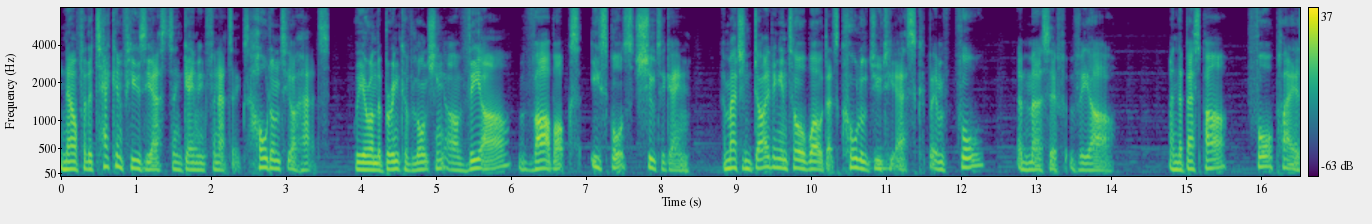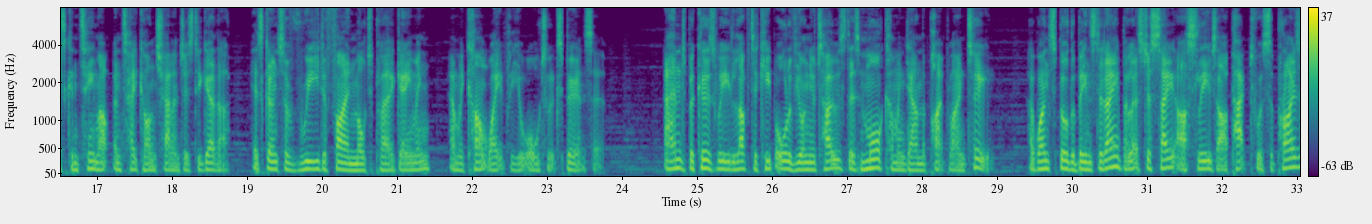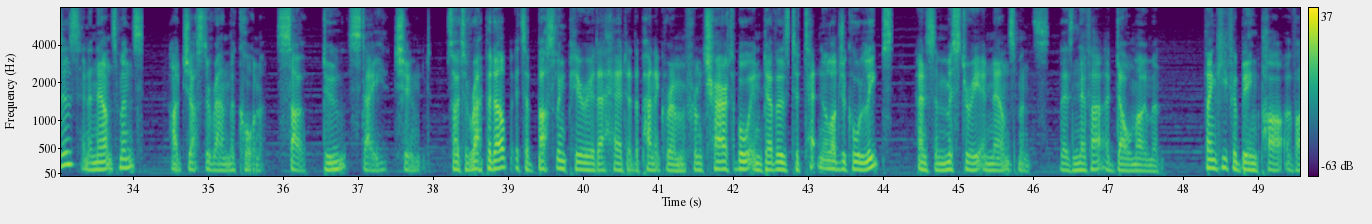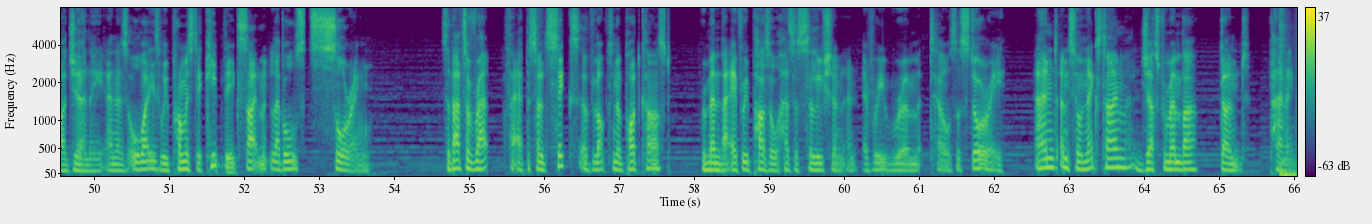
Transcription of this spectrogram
Now, for the tech enthusiasts and gaming fanatics, hold on to your hats. We are on the brink of launching our VR, Varbox esports shooter game. Imagine diving into a world that's Call of Duty esque, but in full immersive VR. And the best part? Four players can team up and take on challenges together. It's going to redefine multiplayer gaming, and we can't wait for you all to experience it. And because we love to keep all of you on your toes, there's more coming down the pipeline too. I won't spill the beans today, but let's just say our sleeves are packed with surprises and announcements are just around the corner. So do stay tuned. So, to wrap it up, it's a bustling period ahead at the Panic Room from charitable endeavours to technological leaps and some mystery announcements. There's never a dull moment. Thank you for being part of our journey, and as always, we promise to keep the excitement levels soaring. So that's a wrap for episode six of Locked in a Podcast. Remember, every puzzle has a solution and every room tells a story. And until next time, just remember don't panic.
